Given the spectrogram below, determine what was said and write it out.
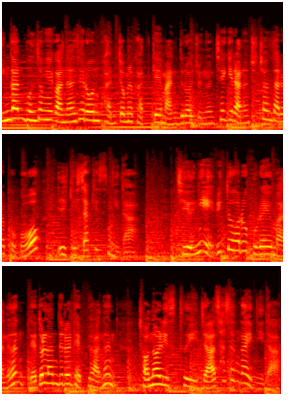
인간 본성에 관한 새로운 관점을 갖게 만들어주는 책이라는 추천사를 보고 읽기 시작했습니다. 지은이 리트허르 브레이만은 네덜란드를 대표하는 저널리스트이자 사상가입니다.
